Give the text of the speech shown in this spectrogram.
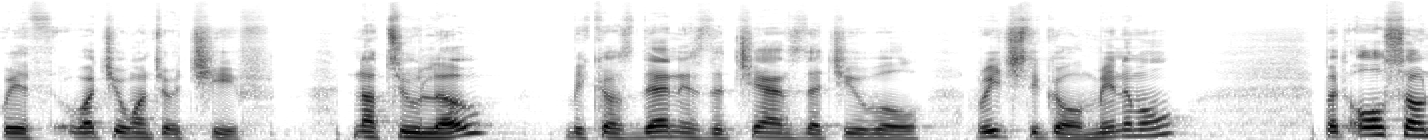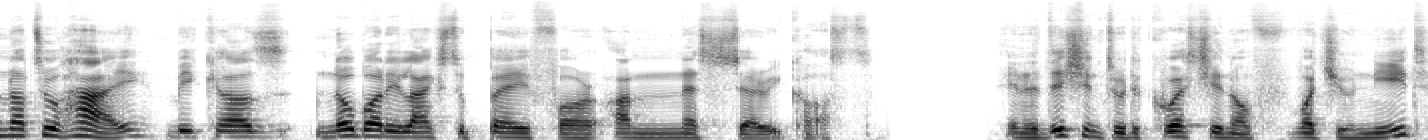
with what you want to achieve. Not too low, because then is the chance that you will reach the goal minimal, but also not too high because nobody likes to pay for unnecessary costs. In addition to the question of what you need,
